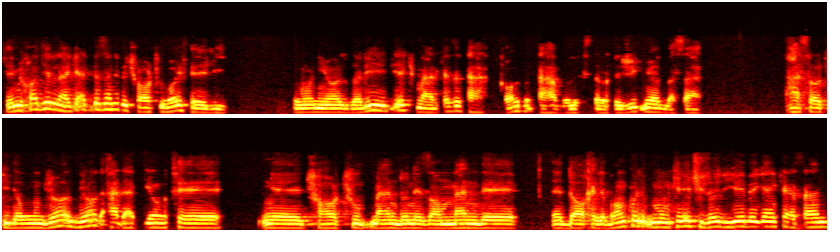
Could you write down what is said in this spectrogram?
که می‌خواد یه لگت بزنه به چارچوبای فعلی. شما نیاز دارید یک مرکز تحقیقات و تحول استراتژیک میاد وسط. اساتید اونجا زیاد ادبیات چارچوبمند و نظاممند داخل بانک ممکنه چیزای دیگه بگن که اصلا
